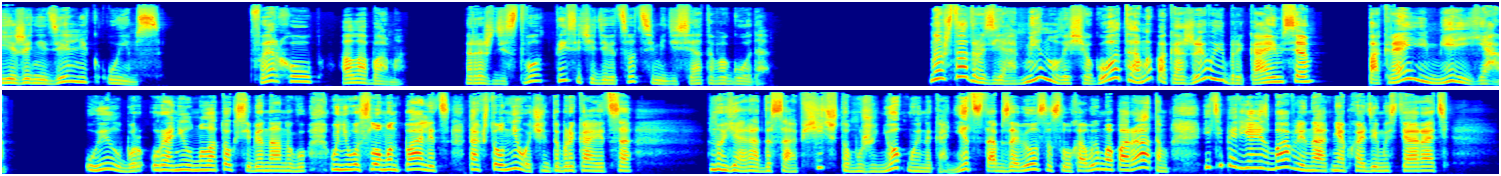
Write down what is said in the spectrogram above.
Еженедельник Уимс. Фэрхоуп, Алабама. Рождество 1970 года. Ну что, друзья, минул еще год, а мы пока живы и брыкаемся. По крайней мере, я. Уилбур уронил молоток себе на ногу, у него сломан палец, так что он не очень-то брыкается. Но я рада сообщить, что муженек мой наконец-то обзавелся слуховым аппаратом, и теперь я избавлена от необходимости орать.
